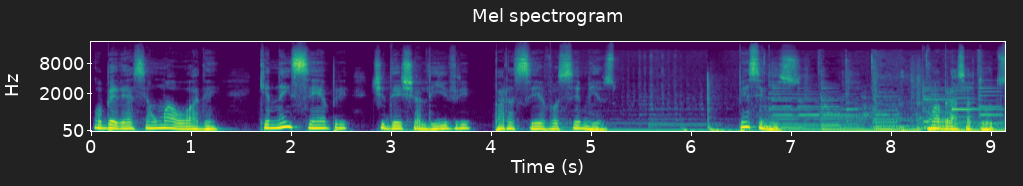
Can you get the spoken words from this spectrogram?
obedece a uma ordem que nem sempre te deixa livre para ser você mesmo. Pense nisso. Um abraço a todos.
